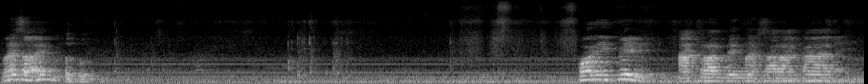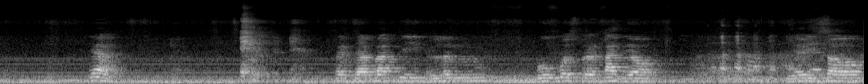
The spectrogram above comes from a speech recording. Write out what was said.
Masa NU? Koripin akrab dengan masyarakat. Ya. Pejabat di gelem bungkus berkat yo ya iso.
